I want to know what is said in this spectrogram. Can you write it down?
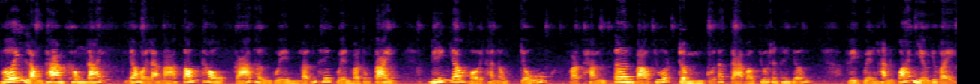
Với lòng tham không đáy, giáo hội La Mã tóm thâu cả thần quyền lẫn thế quyền vào trong tay, biến giáo hội thành ông chủ và thành tên bạo chúa trùm của tất cả bạo chúa trên thế giới. Vì quyền hành quá nhiều như vậy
